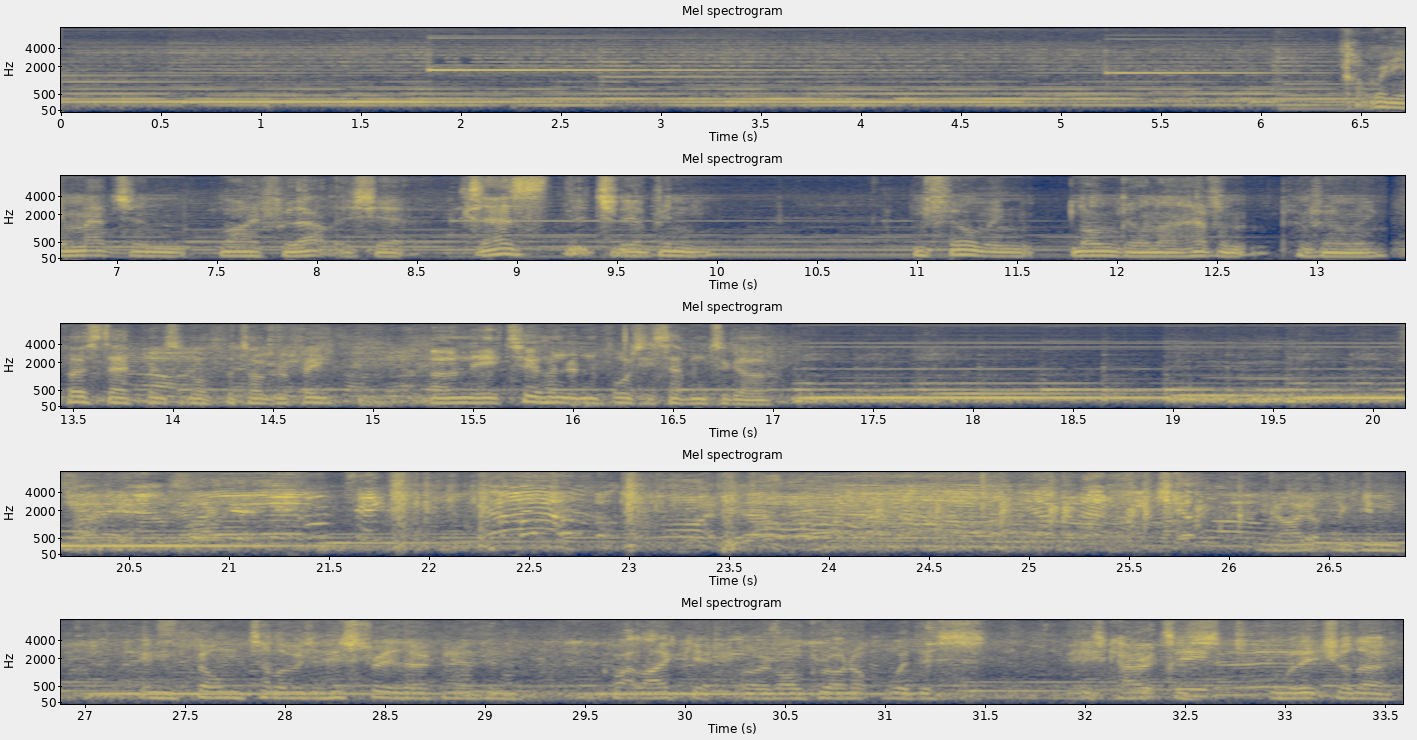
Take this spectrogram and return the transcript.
Imagine life without this yet. Because as literally I've been, been filming longer than I haven't been filming. First day of principal photography, only 247 to go. You know, I don't think in, in film television history there can anything quite like it, or we've all grown up with this these characters and with each other.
